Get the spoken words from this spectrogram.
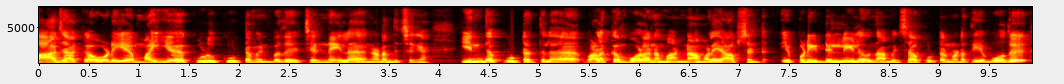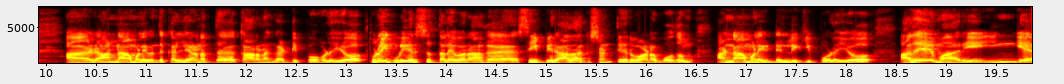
பாஜகவுடைய மைய குழு கூட்டம் என்பது சென்னையில் நடந்துச்சுங்க. இந்த கூட்டத்தில் வழக்கம் போல் நம்ம அண்ணாமலை ஆப்சண்ட் எப்படி டெல்லியில் வந்து அமித்ஷா கூட்டம் நடத்திய போது அண்ணாமலை வந்து கல்யாணத்தை காரணம் காட்டி போகலையோ துணை குடியரசுத் தலைவராக சிபி ராதாகிருஷ்ணன் தேர்வான போதும் அண்ணாமலை டெல்லிக்கு போலையோ அதே மாதிரி இங்கே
